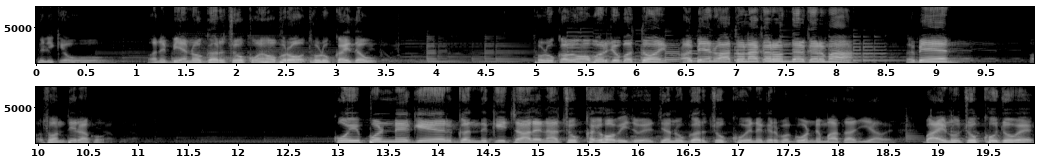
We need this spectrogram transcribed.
પેલી કે, ઓહો. અને બેનો ઘર ચોખ્ખો હોભરો થોડું કહી દઉં. થોડું કહ્યું હોભરજો બધો હવે બેન, વાતો ના કરો અંદર ઘરમાં. બેન, શાંતિ રાખો. કોઈ પણને ઘેર ગંદકી ચાલે ના, ચોખ્ખાઈ હોવી જોઈએ. જેનું ઘર ચોખ્ખું, એને ઘેર ભગવાનને માતાજી આવે. બાઈનું ચોખ્ખું જોવે,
